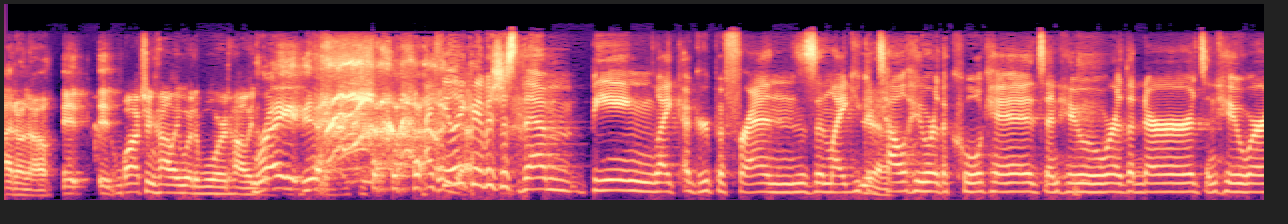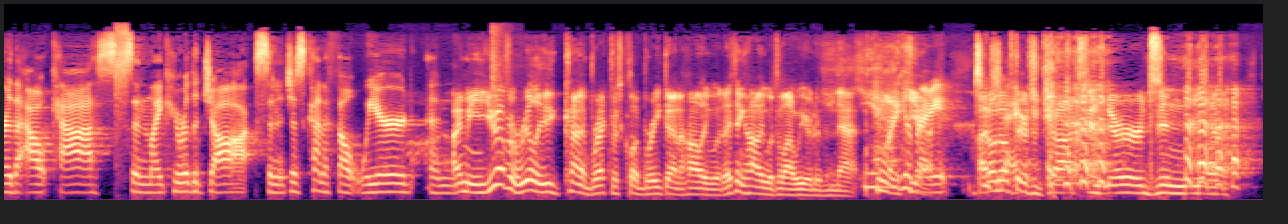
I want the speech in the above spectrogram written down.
I don't know, it it Watching Hollywood Award, Hollywood. right, yeah. I feel like it was just them being like a group of friends, and like you could Yeah. tell who were the cool kids and who were the nerds and who were the outcasts and like who were the jocks, and it just kind of felt weird. And I mean, you have a really kind of Breakfast Club breakdown of Hollywood. I think Hollywood's a lot weirder than that. Yeah, you're right. I don't know if there's jocks and nerds and yeah. Uh,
